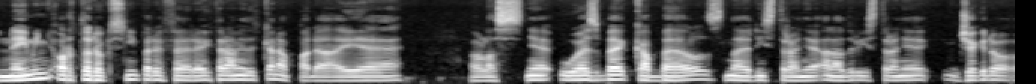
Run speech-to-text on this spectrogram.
nejméně ortodoxní periferie, která mě teďka napadá, je vlastně USB kabel na jedné straně a na druhé straně jack do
